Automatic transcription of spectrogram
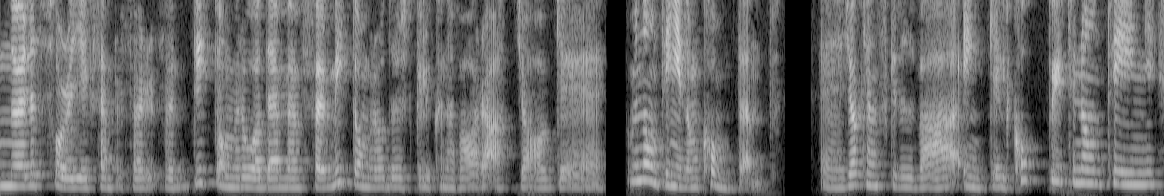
nu är det lite svårt att ge exempel för, för ditt område, men för mitt område skulle det kunna vara att jag, eh, men någonting inom content. Eh, jag kan skriva enkel copy till någonting,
